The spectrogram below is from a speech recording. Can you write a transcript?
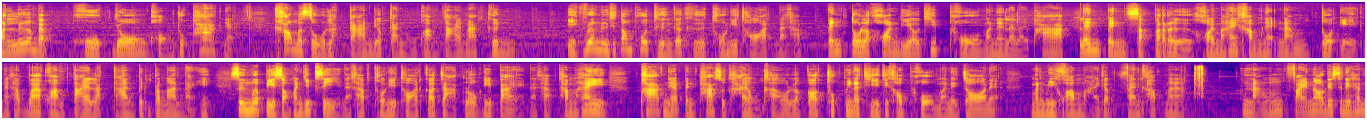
มันเริ่มแบบผูกโยงของทุกภาคเนี่ยเข้ามาสู่หลักการเดียวกันของความตายมากขึ้น อีกเรื่องหนึ่งที่ต้องพูดถึงก็คือโทนี่ทอดนะครับเป็นตัวละครเดียวที่โผล่มาในหลาย ๆ ภาค เล่นเป็นสับเปลอคอยมาให้คำแนะนำตัวเอกนะครับว่าความตายหลักการเป็นประมาณไหน ซึ่งเมื่อปี 2024 นะครับโทนี่ทอดก็จากโลกนี้ไปนะครับทำให้ภาคเนี่ยเป็นภาคสุดท้ายของเขา แล้วก็ทุกวินาทีที่เขาโผล่มาในจอเนี่ยมันมีความหมายกับแฟนคลับมาก หนัง Final Destination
